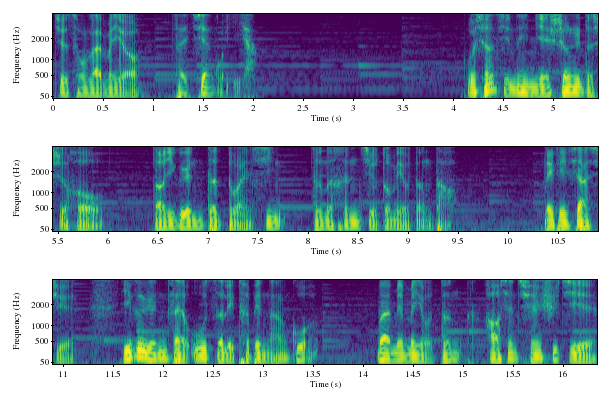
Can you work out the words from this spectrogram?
却从来没有再见过一样。我想起那年生日的时候，等一个人的短信，等了很久都没有等到。那天下雪，一个人在屋子里特别难过，外面没有灯，好像全世界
